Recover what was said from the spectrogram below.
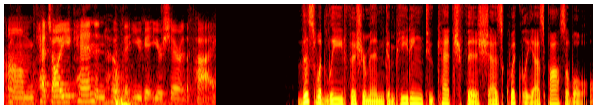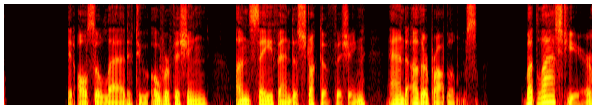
Um, catch all you can and hope that you get your share of the pie. This would lead fishermen competing to catch fish as quickly as possible. It also led to overfishing, unsafe and destructive fishing, and other problems. But last year,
